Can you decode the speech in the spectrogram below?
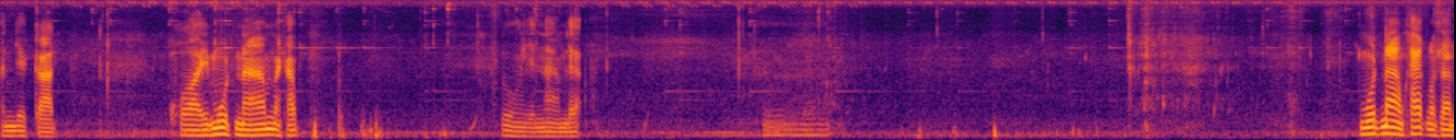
บรรยากาศ ควายมุดน้ำนะครับลงเลยนน้ำแล้วมุดน้ำคักมาสัน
